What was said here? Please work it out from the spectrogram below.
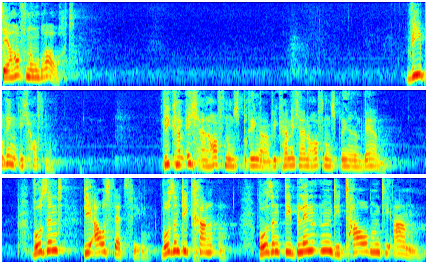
der Hoffnung braucht. Wie bringe ich Hoffnung? Wie kann ich ein Hoffnungsbringer, wie kann ich eine Hoffnungsbringerin werden? Wo sind die Aussätzigen? Wo sind die Kranken? Wo sind die Blinden, die Tauben, die Armen?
